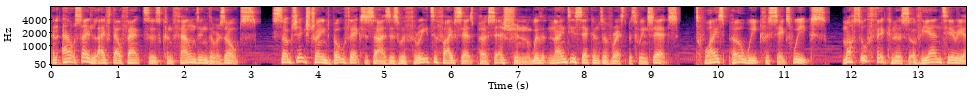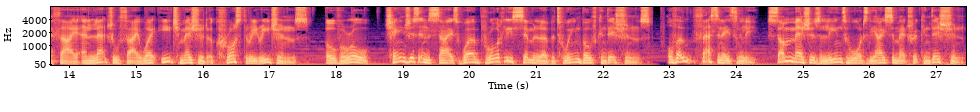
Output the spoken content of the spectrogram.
and outside lifestyle factors confounding the results. Subjects trained both exercises with 3 to 5 sets per session with 90 seconds of rest between sets, twice per week for 6 weeks. Muscle thickness of the anterior thigh and lateral thigh were each measured across three regions. Overall, changes in size were broadly similar between both conditions, Although, fascinatingly, some measures lean towards the isometric condition,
